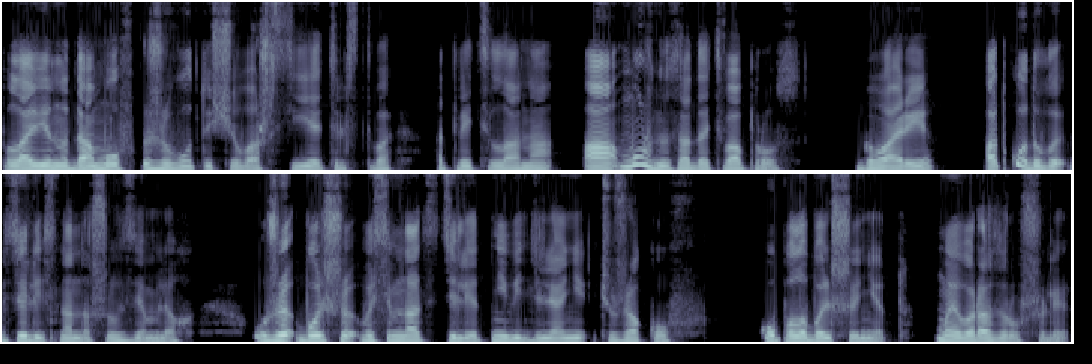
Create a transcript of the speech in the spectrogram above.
«Половина домов живут еще, ваше сиятельство», — ответила она. «А можно задать вопрос?» «Говори. Откуда вы взялись на наших землях? Уже больше восемнадцати лет не видели они чужаков. Купола больше нет. Мы его разрушили,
